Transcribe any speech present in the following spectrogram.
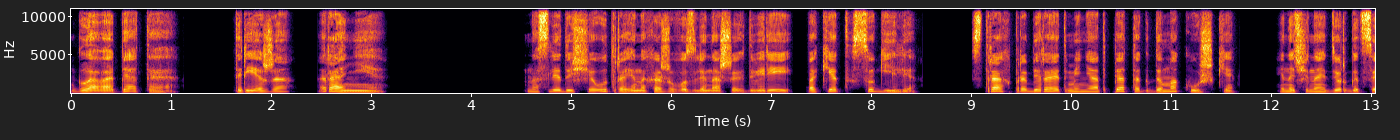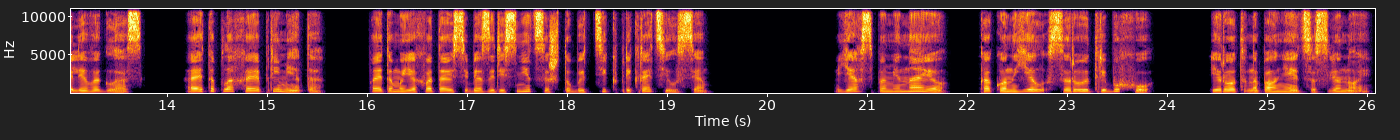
Глава пятая. Трежа. Ранее. На следующее утро я нахожу возле наших дверей пакет сугили. Страх пробирает меня от пяток до макушки и начинает дергаться левый глаз. А это плохая примета. Поэтому я хватаю себя за ресницы, чтобы тик прекратился. Я вспоминаю, как он ел сырую требуху, и рот наполняется слюной.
